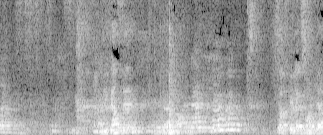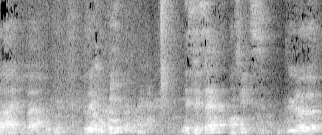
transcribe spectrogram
euh, Avec un Z. d'accord. Sauf que l'accent est là et puis pas là. Ok. Vous avez compris Nécessaire. Ensuite, le,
